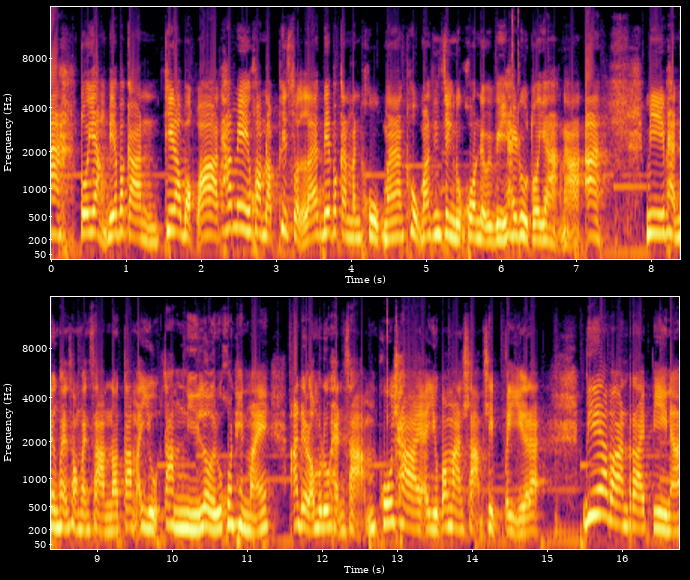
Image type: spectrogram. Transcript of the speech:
อะตัวอย่างเบี้ยประกันที่เราบอกว่าถ้ามีความรับผิดส่วนแรกเบี้ยประกันมันถูกมากถูกมากจริง ๆ ทุกคนเดี๋ยววีให้ดูตัวอย่างนะคะอะ มีแผ่นหนึ่งแผ่นสองแผ่นสามเนาะตามอายุตามนี้เลยทุกคนเห็นไหมอะเดี๋ยวเรามาดูแผ่นสามผู้ชายอายุประมาณ 30 ปีก็ได้เบี้ยประกันรายปีนะ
